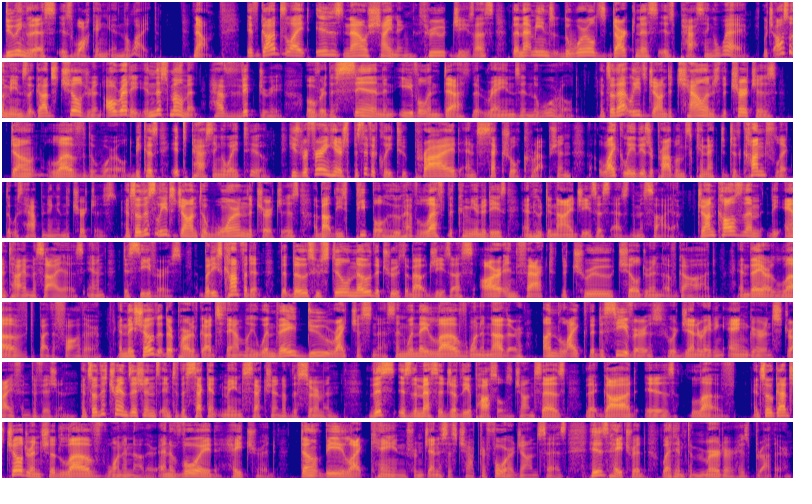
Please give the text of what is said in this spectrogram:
Doing this is walking in the light. Now, if God's light is now shining through Jesus, then that means the world's darkness is passing away, which also means that God's children already in this moment have victory over the sin and evil and death that reigns in the world. And so that leads John to challenge the churches don't love the world because it's passing away too. He's referring here specifically to pride and sexual corruption. Likely, these are problems connected to the conflict that was happening in the churches. And so, this leads John to warn the churches about these people who have left the communities and who deny Jesus as the Messiah. John calls them the anti messiahs and deceivers, but he's confident that those who still know the truth about Jesus are, in fact, the true children of God and they are loved by the Father. And they show that they're part of God's family when they do righteousness and when they love one another, unlike the deceivers who are generating anger and strife and division. And so this transitions into the second main section of the sermon. This is the message of the apostles, John says, that God is love. And so God's children should love one another and avoid hatred. Don't be like Cain from Genesis chapter 4, John says. His hatred led him to murder his brother.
